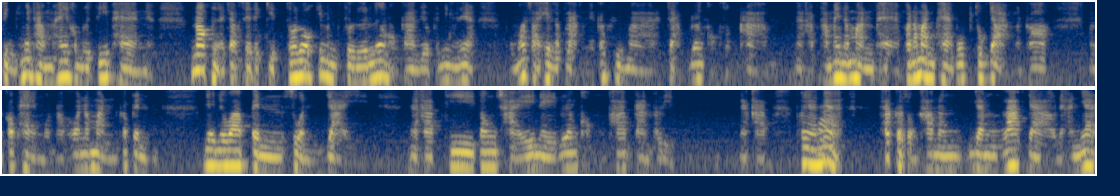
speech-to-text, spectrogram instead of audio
สิ่งที่มันทำให้ commodity แพงเนี่ยนอกเหนือจากเศรษฐกิจทั่วโลกที่มันฟื้นเรื่องของการ reopening เนี่ยผมว่าสาเหตุหลักๆเนี่ยก็คือมาจากเรื่องของสงครามนะครับทำให้น้ำมันแพงเพราะน้ำมันแพงปุ๊บทุกอย่างมันก็มันก็แพงหมดนะเพราะว่าน้ำมันก็เป็นเรียกได้ว่าเป็นส่วนใหญ่นะครับที่ต้องใช้ในเรื่องของภาคการผลิตนะครับ เพราะฉะนั้นเนี่ยถ้าเกิดสงครามยังยังลากยาวเนี่ยอันเนี้ย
